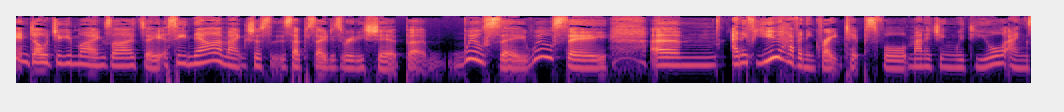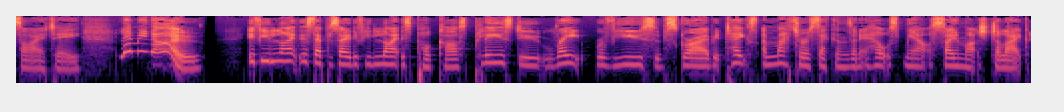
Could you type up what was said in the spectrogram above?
indulging in my anxiety. See, now I'm anxious that this episode is really shit, but we'll see. We'll see. Um, and if you have any great tips for managing with your anxiety, let me know. If you like this episode, if you like this podcast, please do rate, review, subscribe. It takes a matter of seconds and it helps me out so much to like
